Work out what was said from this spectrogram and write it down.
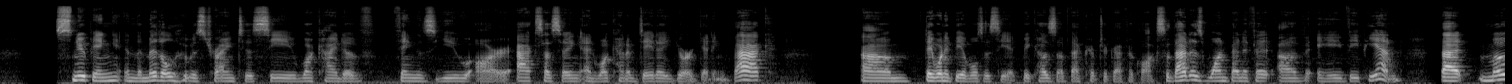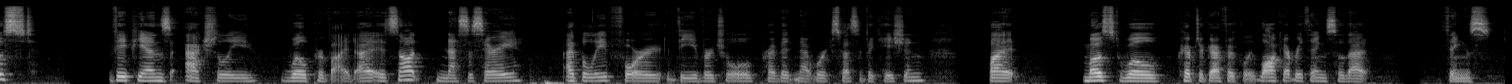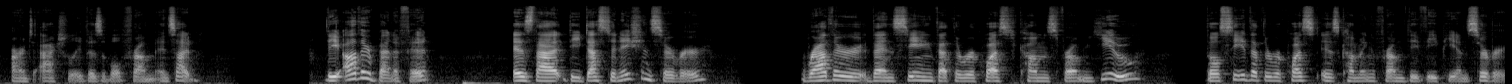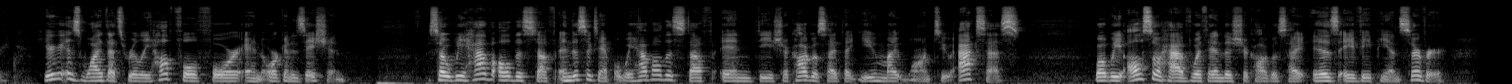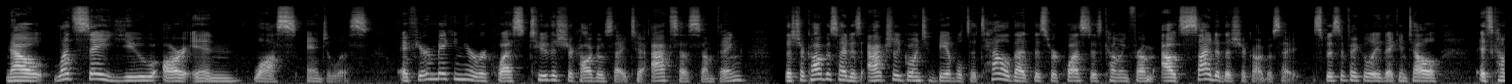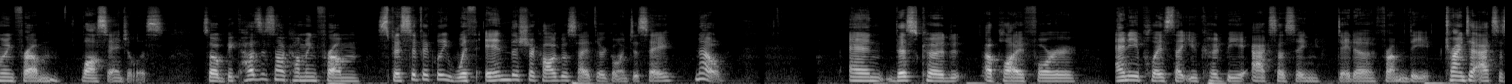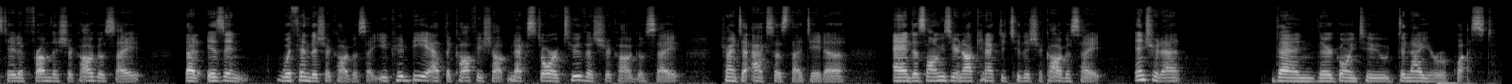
snooping in the middle who was trying to see what kind of things you are accessing and what kind of data you're getting back, um, they wouldn't be able to see it because of that cryptographic lock. So that is one benefit of a VPN that most VPNs actually will provide. it's not necessary, I believe, for the virtual private network specification, but most will cryptographically lock everything so that things aren't actually visible from inside. The other benefit is that the destination server, rather than seeing that the request comes from you, they'll see that the request is coming from the VPN server. Here is why that's really helpful for an organization. So we have all this stuff, in this example, we have all this stuff in the Chicago site that you might want to access. What we also have within the Chicago site is a VPN server. Now, let's say you are in Los Angeles. If you're making a request to the Chicago site to access something, the Chicago site is actually going to be able to tell that this request is coming from outside of the Chicago site. Specifically, they can tell it's coming from Los Angeles. So because it's not coming from specifically within the Chicago site, they're going to say no. And this could apply for any place that you could be accessing data from the trying to access data from the Chicago site that isn't within the Chicago site. You could be at the coffee shop next door to the Chicago site trying to access that data. And as long as you're not connected to the Chicago site internet, then they're going to deny your request.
